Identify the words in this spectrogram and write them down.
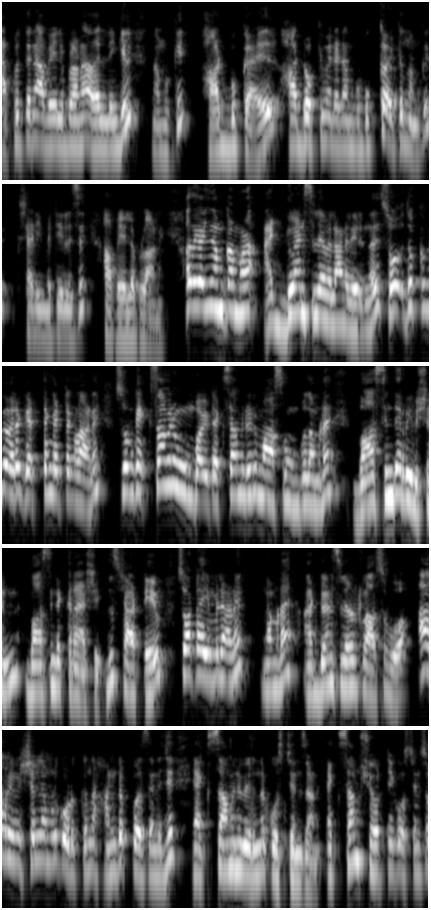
ആപ്പിൽ തന്നെ അവൈലബിൾ ആണ്. അതല്ലെങ്കിൽ നമുക്ക് ഹാർഡ് ബുക്ക് ആയത് ഹാർഡ് ഡോക്യുമെന്റ് ആയിട്ട് നമുക്ക് ബുക്കായിട്ട് നമുക്ക് സ്റ്റഡി മെറ്റീരിയൽസ് അവൈലബിൾ ആണ്. അത് കഴിഞ്ഞ് നമുക്ക് നമ്മുടെ അഡ്വാൻസ് ലെവലാണ് വരുന്നത്. സോ ഇതൊക്കെ ഓരോ ഘട്ടം ഘട്ടങ്ങളാണ്. സോ നമുക്ക് എക്സാമിന് മുമ്പായിട്ട് എക്സാമിന് ഒരു മാസം മുമ്പ് നമ്മുടെ ബാസിന്റെ റിവിഷൻ ബാസിന്റെ ക്രാഷ് ഇത് സ്റ്റാർട്ട് ചെയ്യും. സോ ആ ടൈമിലാണ് നമ്മുടെ അഡ്വാൻസ് ലെവൽ ക്ലാസ് പോവുക. ആ റിവിഷനിൽ നമ്മൾ കൊടുക്കുന്ന ഹൺഡ്രഡ് പെർസെന്റേജ് എക്സാമിന് വരുന്ന ക്വസ്റ്റ്യൻസ് ആണ്. എക്സാം ഷോർട്ടി ക്വസ്റ്റ്യൻസ്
